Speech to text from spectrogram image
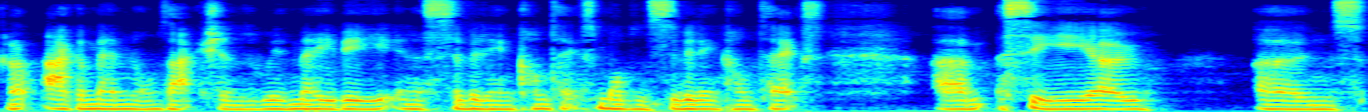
kind of Agamemnon's actions with maybe in a civilian context, modern civilian context, um, a CEO earns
